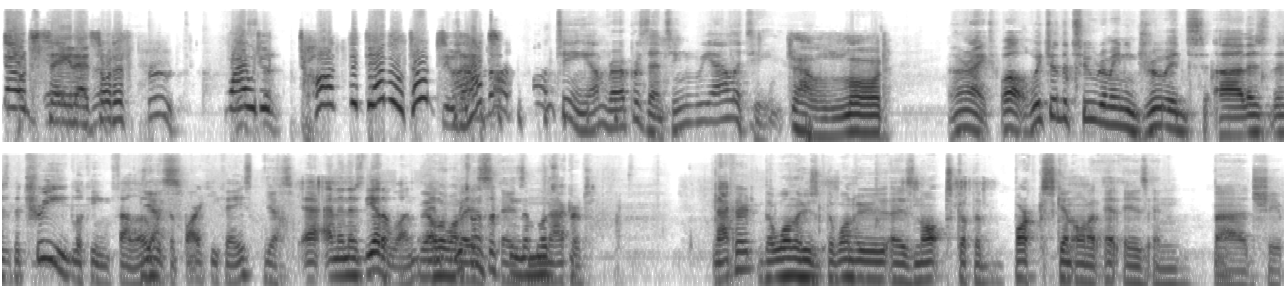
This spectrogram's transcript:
don't say It that is sort of. truth. Why would you taunt the devil? Don't do that. I'm not taunting. I'm representing reality. Oh Lord. All right. Well, which of the two remaining druids? Uh, there's there's the tree-looking fellow Yes. with the barky face, Yes. uh, and then there's the other one. The And other one which is, one's looking is the most knackered. knackered? The one who's the one who is not got the bark skin on it. It is in bad shape.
